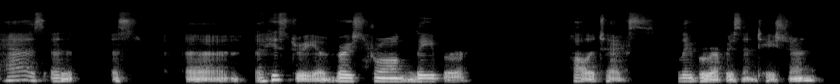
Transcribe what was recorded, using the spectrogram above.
has a, a, a history of very strong labor politics, labor representation.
